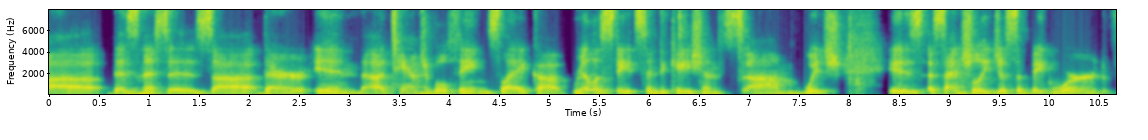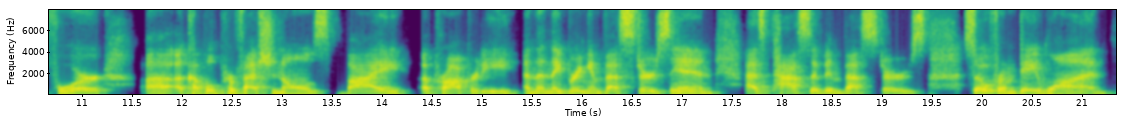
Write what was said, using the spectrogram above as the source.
uh, businesses. Uh, they're in uh, tangible things like uh, real estate syndications, um, which is essentially just a big word for uh, a couple professionals buy a property and then they bring investors in as passive investors. So from day one,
